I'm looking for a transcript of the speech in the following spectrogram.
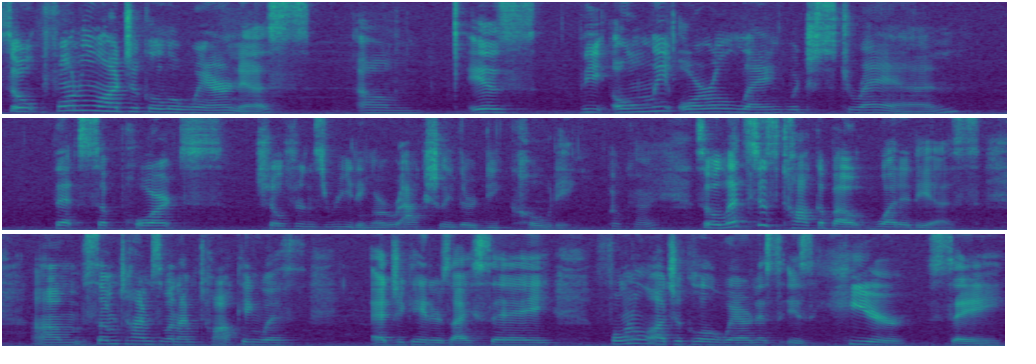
So, phonological awareness um, is the only oral language strand that supports children's reading, or actually their decoding. Okay. So let's just talk about what it is. Um, sometimes when I'm talking with educators, I say phonological awareness is hear say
